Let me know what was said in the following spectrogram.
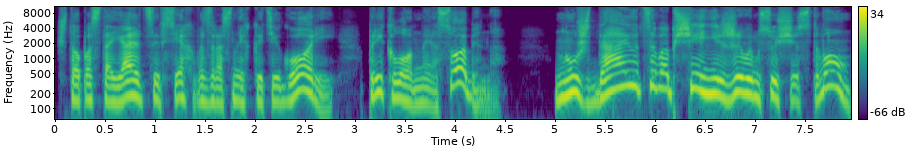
что постояльцы всех возрастных категорий — преклонные особенно, нуждаются в общении с живым существом,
